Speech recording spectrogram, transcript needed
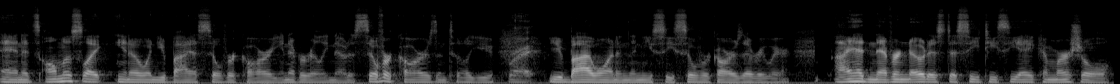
and it's almost like, you know, when you buy a silver car, you never really notice silver cars until you Right. you buy one and then you see silver cars everywhere. I had never noticed a CTCA commercial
